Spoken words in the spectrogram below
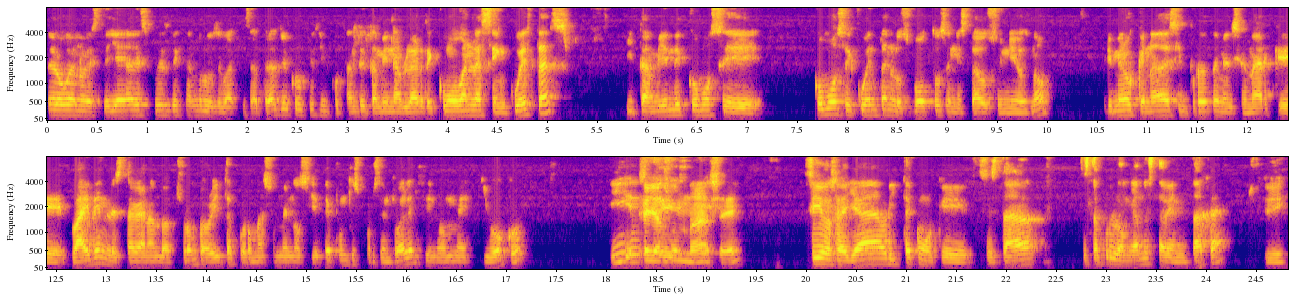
Pero bueno, este, ya después dejando los debates atrás, yo creo que es importante también hablar de cómo van las encuestas y también de cómo se, cómo se cuentan los votos en Estados Unidos, ¿no? Primero que nada es importante mencionar que Biden le está ganando a Trump ahorita por más o menos 7 puntos porcentuales, si no me equivoco. Y ya son más, ¿eh? Sí, o sea, ya ahorita como que se está, se está prolongando esta ventaja. Sí.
